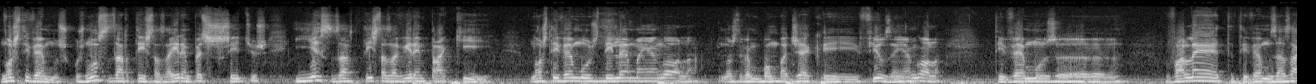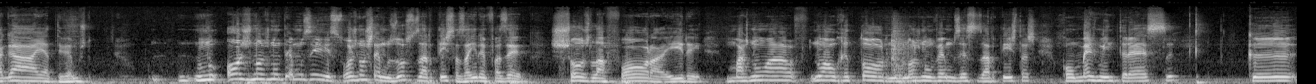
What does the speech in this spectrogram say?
Nós tivemos os nossos artistas a irem para esses sítios e esses artistas a virem para aqui. Nós tivemos Dilema em Angola, nós tivemos Bomba Jack e Fuse em Angola, tivemos uh, Valete, tivemos Azagaia, tivemos hoje nós não temos isso. Hoje nós temos outros artistas a irem fazer shows lá fora, a irem, mas não há, não há o retorno. Nós não vemos esses artistas com o mesmo interesse que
